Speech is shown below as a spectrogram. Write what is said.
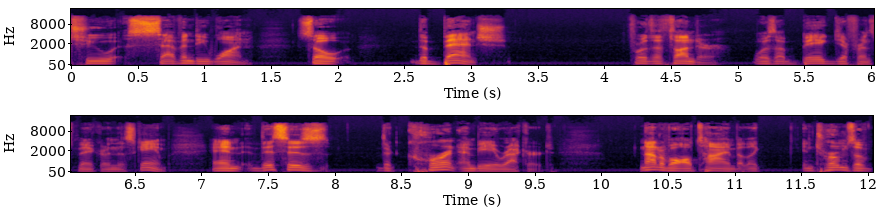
to 71. So the bench for the Thunder was a big difference maker in this game. And this is the current NBA record. Not of all time, but like in terms of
